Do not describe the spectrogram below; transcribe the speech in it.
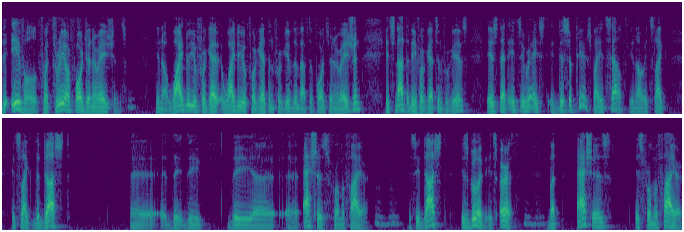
the evil for three or four generations. You know, why do you forget? Why do you forget and forgive them after fourth generation? It's not that he forgets and forgives; is that it's erased. It disappears by itself. You know, it's like, it's like the dust, uh, the the the uh, uh, ashes from a fire. Mm-hmm. You see, dust is good; it's earth, mm-hmm. but ashes is from a fire,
